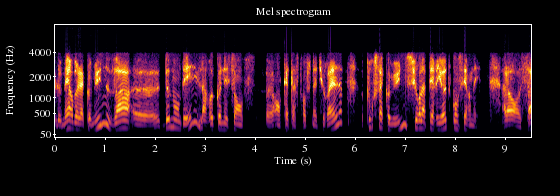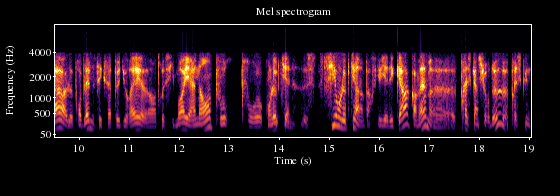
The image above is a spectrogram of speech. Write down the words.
le maire de la commune va demander la reconnaissance euh, en catastrophe naturelle pour sa commune sur la période concernée. Alors ça, le problème, c'est que ça peut durer euh, entre six mois et un an pour pour qu'on l'obtienne. Si on l'obtient, hein, parce qu'il y a des cas quand même, euh, presque un sur deux, presque une,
